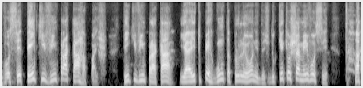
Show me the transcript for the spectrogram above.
você tem que vir para cá, rapaz. Tem que vir para cá, e aí tu pergunta para o Leônidas do que, que eu chamei você. Tá?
